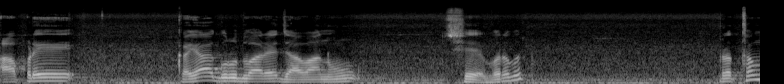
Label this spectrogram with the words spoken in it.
આપણે કયા ગુરુદ્વારે જવાનું છે બરાબર? પ્રથમ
